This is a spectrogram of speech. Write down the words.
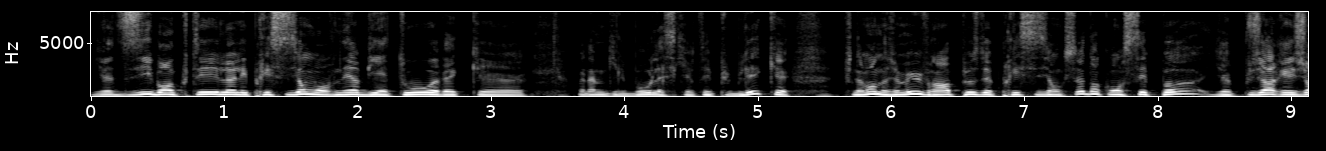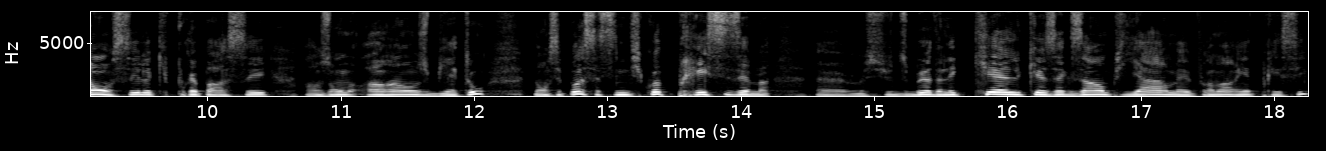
il a dit, bon, écoutez, là, les précisions vont venir bientôt avec euh, Mme Guilbeault, la sécurité publique. Finalement, on n'a jamais eu vraiment plus de précisions que ça, donc on ne sait pas. Il y a plusieurs régions, on sait, là, qui pourraient passer en zone orange bientôt, mais on ne sait pas ça signifie quoi précisément? Euh, M. Dubé a donné quelques exemples hier, mais vraiment rien de précis.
